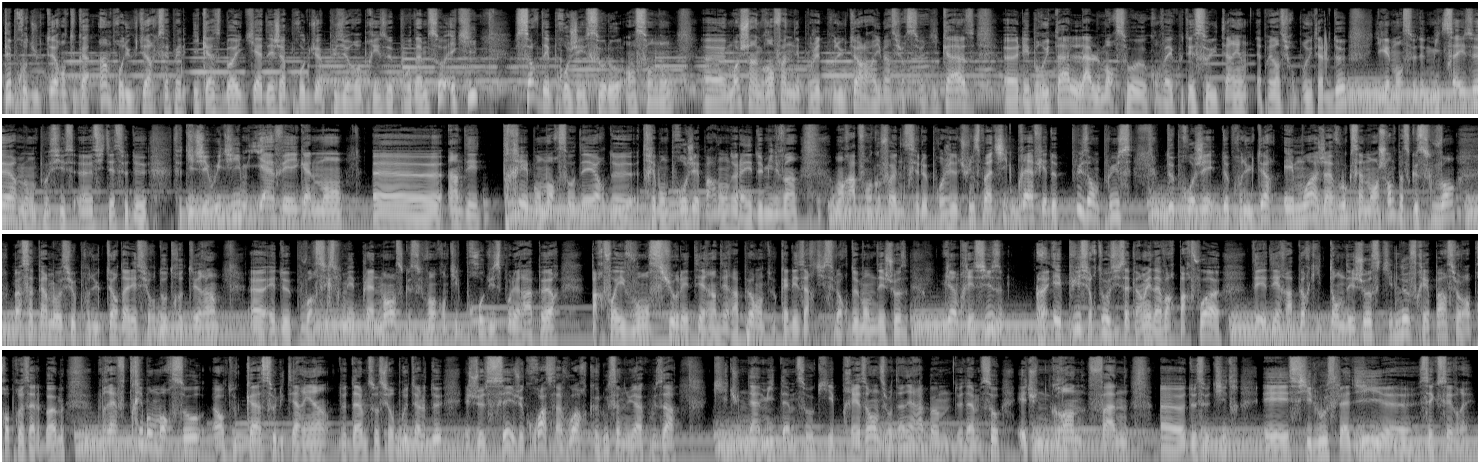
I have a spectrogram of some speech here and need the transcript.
des producteurs, en tout cas un producteur qui s'appelle Icas Boy qui a déjà produit à plusieurs reprises pour Damso et qui sort des projets solo en son nom. Euh, moi je suis un grand fan des projets de producteurs, alors il y a bien sûr ceux d'Icas, euh, les Brutal, là le morceau qu'on va écouter Solitairien est présent sur Brutal 2, il y a également ceux de Midsizer, mais on peut aussi euh, citer ceux de ce DJ Widjim, il y avait également un des très bons morceaux d'ailleurs, de très bons projets pardon de l'année 2020 en rap francophone, c'est le projet de Twinsmatic, bref il y a de plus en plus de projets de producteurs. Et moi j'avoue que ça m'enchante parce que souvent bah, ça permet aussi aux producteurs d'aller sur d'autres terrains euh, et de pouvoir s'exprimer pleinement, parce que souvent quand ils produisent pour les rappeurs, parfois ils vont sur les terrains des rappeurs, en tout cas les artistes leur demandent des choses bien précises. Euh, et puis surtout aussi ça permet d'avoir parfois euh, des, rappeurs qui tentent des choses qu'ils ne feraient pas sur leurs propres albums. Bref, très bon morceau, en tout cas solitairien de Damso sur Brutal 2. Et je sais, je crois savoir que Lucien Yakuza, qui est une amie de Damso, qui est présente sur le dernier album de Damso, est une grande fan de ce titre. Et si Luz l'a dit, c'est que c'est vrai.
